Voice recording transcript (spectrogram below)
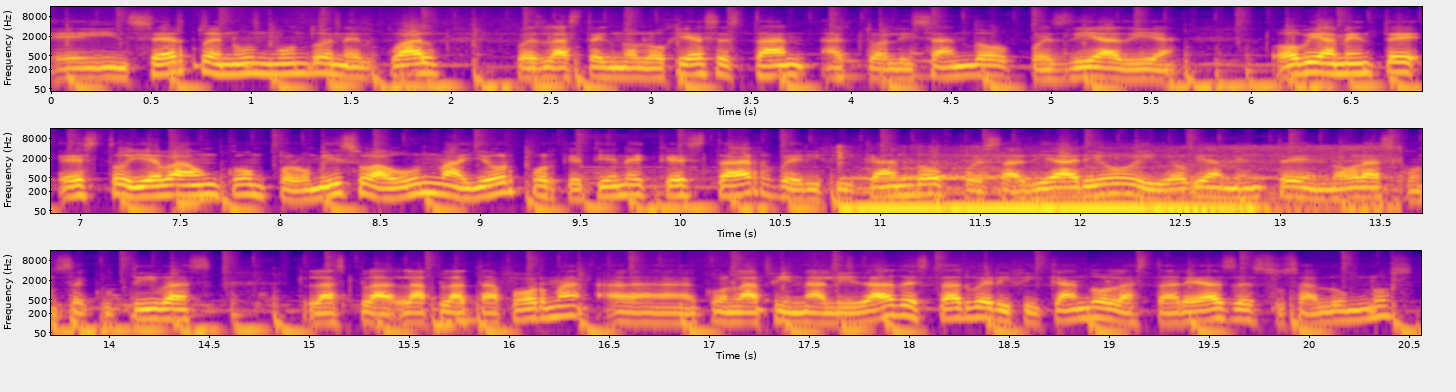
inserto en un mundo en el cual pues las tecnologías están actualizando pues día a día. Obviamente esto lleva a un compromiso aún mayor porque tiene que estar verificando pues a diario y obviamente en horas consecutivas la plataforma ah, con la finalidad de estar verificando las tareas de sus alumnos,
